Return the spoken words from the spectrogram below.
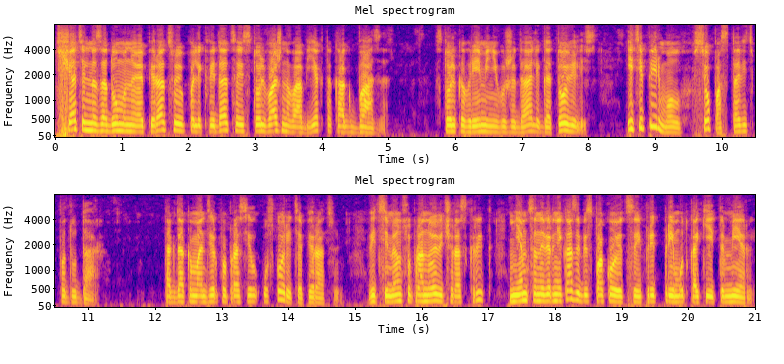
тщательно задуманную операцию по ликвидации столь важного объекта, как база. Столько времени выжидали, готовились, и теперь, мол, все поставить под удар. Тогда командир попросил ускорить операцию, ведь Семен Супранович раскрыт, немцы наверняка забеспокоятся и предпримут какие-то меры.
